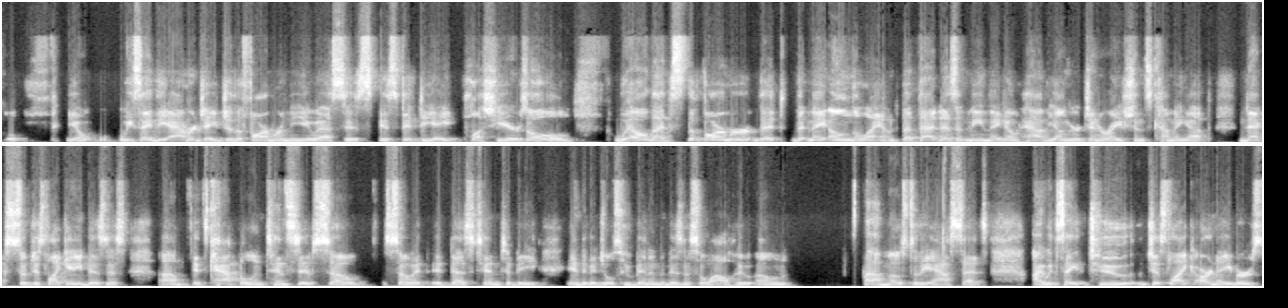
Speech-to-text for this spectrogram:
you know, we say the average age of the farmer in the U.S. is is 58 plus years old. Well, that's the farmer that that may own the land, but that doesn't mean they don't have younger generations coming up next. So just like any business, um, it's capital intensive. So so it it does tend to be individuals who've been in the business a while who own uh, most of the assets. I would say, too, just like our neighbors,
